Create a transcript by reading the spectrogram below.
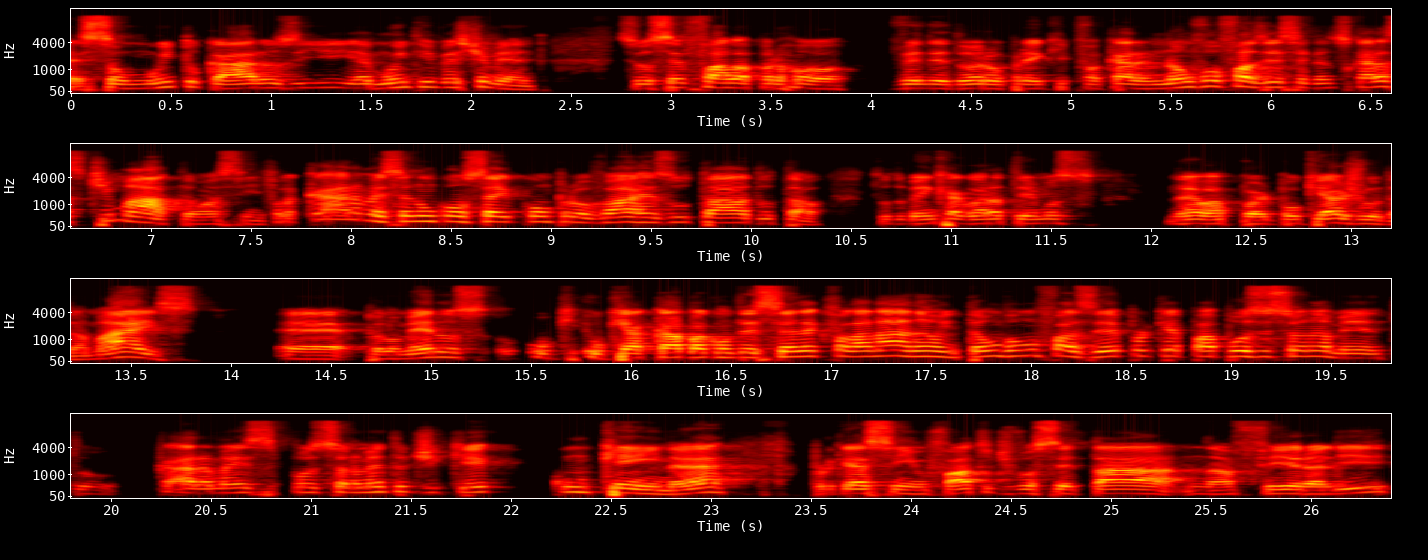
É, são muito caros e é muito investimento. Se você fala para o vendedor ou para a equipe, fala, cara, não vou fazer esse evento, os caras te matam assim. Fala, cara, mas você não consegue comprovar resultado tal. Tudo bem que agora temos né, o Purple que ajuda, mas é, pelo menos o que, o que acaba acontecendo é que falar, ah, não, então vamos fazer porque é para posicionamento. Cara, mas posicionamento de quê? Com quem, né? Porque assim, o fato de você estar tá na feira ali,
